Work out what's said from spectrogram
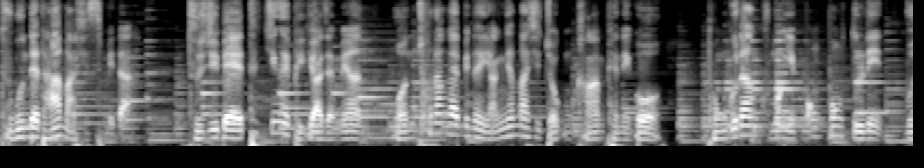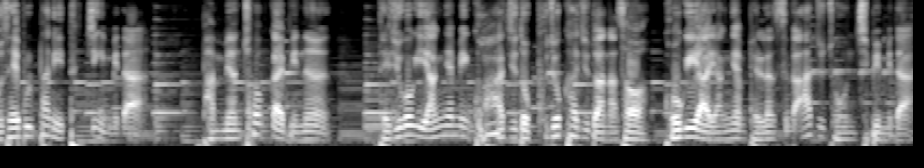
두 군데 다 맛있습니다. 두 집의 특징을 비교하자면 원초랑갈비는 양념 맛이 조금 강한 편이고 동그란 구멍이 뻥뻥 뚫린 무쇠불판이 특징입니다. 반면 초업갈비는 돼지고기 양념이 과하지도 부족하지도 않아서 고기와 양념 밸런스가 아주 좋은 집입니다.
